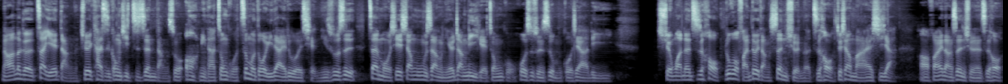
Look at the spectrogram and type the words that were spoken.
然后那个在野党就会开始攻击执政党，说，哦，你拿中国这么多“一带一路”的钱，你是不是在某些项目上你要让利给中国，或是损失我们国家的利益？选完了之后，如果反对党胜选了之后，就像马来西亚，啊，反对党胜选了之后。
